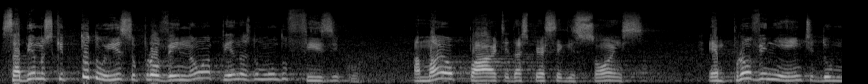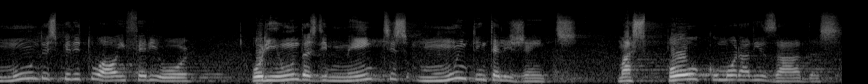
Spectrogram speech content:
Sabemos que tudo isso provém não apenas do mundo físico. A maior parte das perseguições é proveniente do mundo espiritual inferior, oriundas de mentes muito inteligentes, mas pouco moralizadas,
